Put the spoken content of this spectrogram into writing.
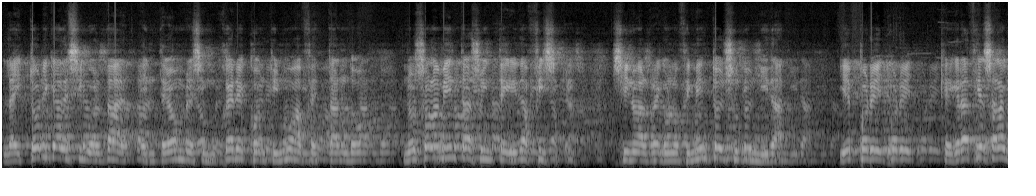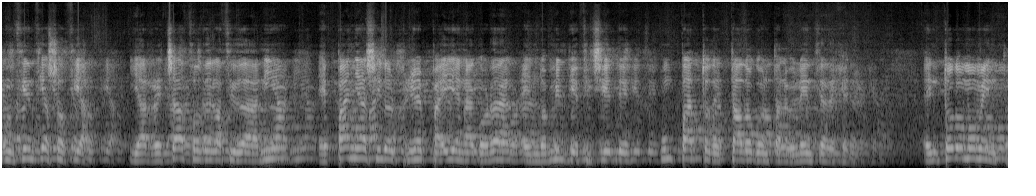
la histórica desigualdad entre hombres y mujeres continúa afectando no solamente a su integridad física, sino al reconocimiento de su dignidad. Y es por ello que gracias a la conciencia social y al rechazo de la ciudadanía, España ha sido el primer país en acordar en 2017 un pacto de Estado contra la violencia de género. En todo momento,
